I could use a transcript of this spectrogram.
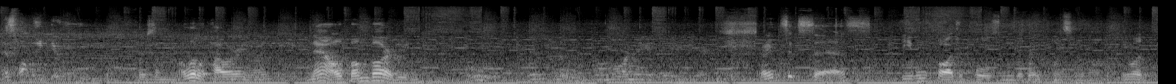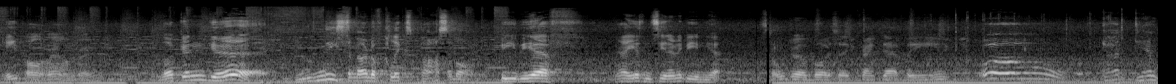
That's what we do. For some a little power, anyway. Now bombarding. More negativity here. Great success. Even quadruples need a break once in a while. You want eight all around, right? Looking good. Least amount of clicks possible. BBF. Yeah, he hasn't seen any beam yet. Soldier boy said crank that beam. Whoa! Goddamn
